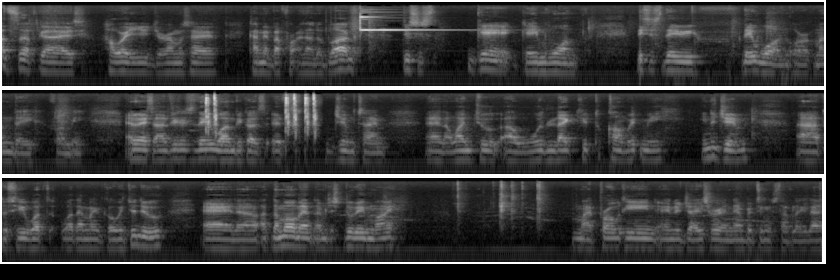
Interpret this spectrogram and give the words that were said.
What's up guys? How are you? Jerome here, coming back for another vlog. This is game game one. This is day day one or Monday for me. Anyways, uh, this is day one because it's gym time, and I want to I would like you to come with me in the gym uh, to see what what am I going to do. And uh, at the moment, I'm just doing my my protein energizer and everything stuff like that.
